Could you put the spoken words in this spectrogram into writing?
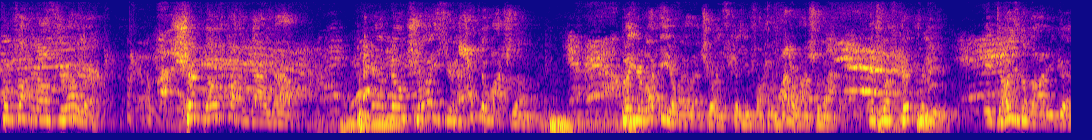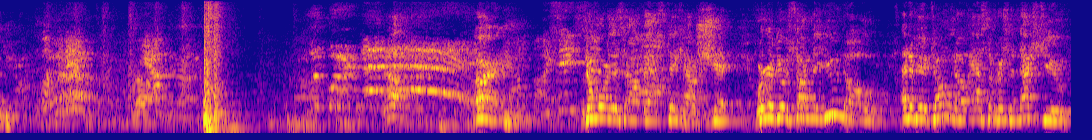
From fucking Australia. Check those fucking guys out. You have no choice, you have to watch them. But you're lucky you don't have that choice because you fucking want to watch them. It's what's good for you. It does the body good. Work, baby! Alright. No more of this Outback Steakhouse shit. We're gonna do a song that you know, and if you don't know, ask the person next to you,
